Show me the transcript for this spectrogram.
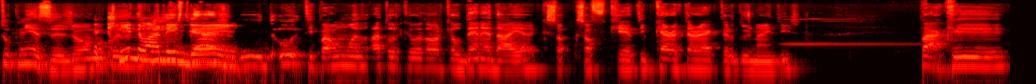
tu conheces, ou uma Aqui coisa. não há ninguém. O, o, tipo, há um ator que eu adoro que é o Dan Hedaya, que, só, que, só, que é tipo character actor dos 90s. Pá, que.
